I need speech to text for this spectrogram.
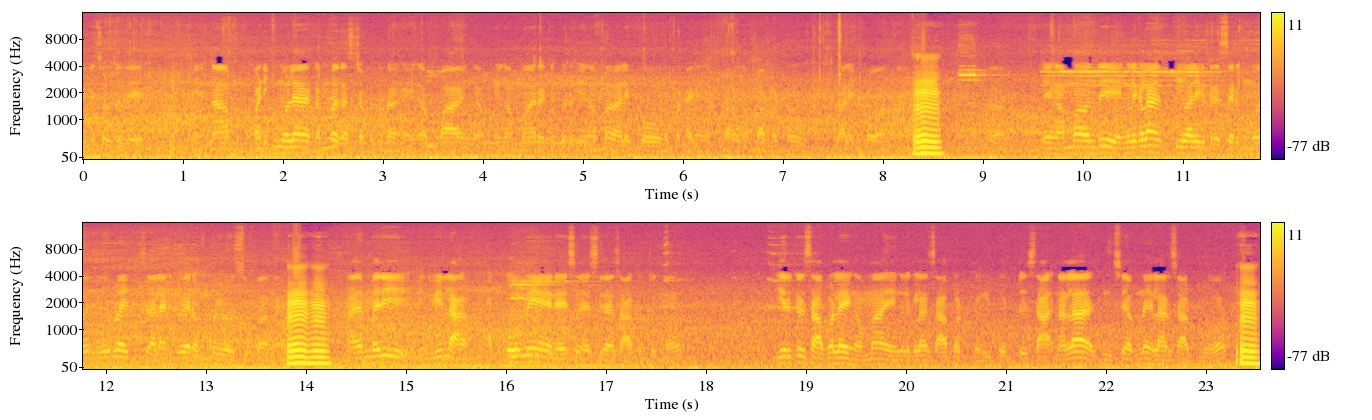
என்ன சொல்றது? நான் படிக்கும் போல ரொம்ப கஷ்டப்பட்டுட்டாங்க. எங்க அப்பா எங்க அம்மா எங்க அம்மா ரெண்டு பேரும். எங்க அம்மா வேலைக்கு போக விட மாட்டாங்க. எங்க அப்பா எங்க அப்பா மட்டும் வேலைக்கு போவாங்க. எங்கள் அம்மா வந்து எங்களுக்கெல்லாம் தீபாவளிக்கு ட்ரெஸ் எடுக்கும் போது நூறுரூவாய்க்கு சேலரிக்குவே ரொம்ப யோசிப்பாங்க. அதே மாதிரி எங்கள் வீட்டில் அப்போவுமே ரேஷன் அரிசி தான் சாப்பிட்டுட்டு இருந்தோம். இருக்கிற சாப்பாடுலாம் எங்கள் அம்மா எங்களுக்கெல்லாம் சாப்பாடு பொங்கி போட்டு சா நல்லா இருந்துச்சு அப்படின்னா எல்லாரும் சாப்பிடுவோம். ம்.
